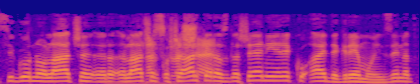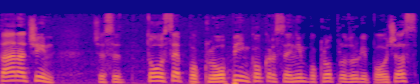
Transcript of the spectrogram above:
sigurno lačen, lačen košarke, razglašen in je rekel, ajde gremo. In zdaj na ta način, če se to vse poklopi in kot se je njim poklopilo drugi polčas,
